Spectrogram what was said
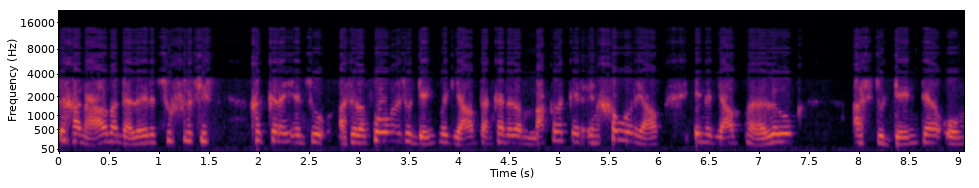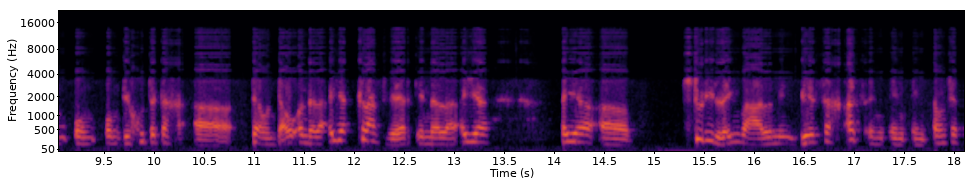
te gaan haal want hulle het dit so flissies gekry en so as hulle volgende so denk met help dan kan hulle makliker en gouer help en dit help hulle ook as studente om om om die goeie te uh te onthou in hulle eie klaswerk en hulle eie eie uh studielyn waar hulle mee besig is en en en ons het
